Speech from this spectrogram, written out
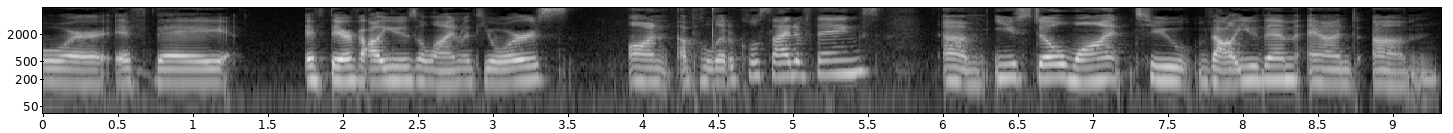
or if they if their values align with yours on a political side of things um, you still want to value them and um,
